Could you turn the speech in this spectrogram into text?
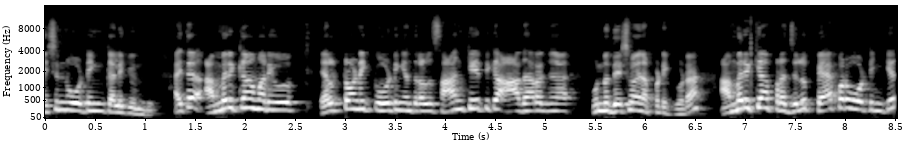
మెషిన్ ఓటింగ్ కలిగి ఉంది. అయితే అమెరికా మరియు ఎలక్ట్రానిక్ ఓటింగ్ యంత్రాలు సాంకేతిక ఆధారంగా ఉన్న దేశమైనప్పటికీ కూడా అమెరికా ప్రజలు పేపర్ ఓటింగ్కే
